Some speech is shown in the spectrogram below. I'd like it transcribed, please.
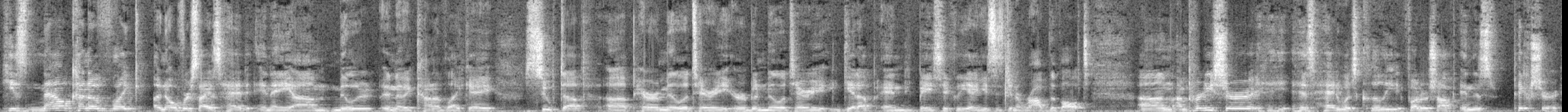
He's now kind of like an oversized head in a um, miller, in a kind of like a souped up uh, paramilitary, urban military getup, and basically, I guess he's gonna rob the vault. Um, I'm pretty sure his head was clearly photoshopped in this picture,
